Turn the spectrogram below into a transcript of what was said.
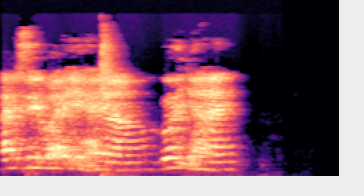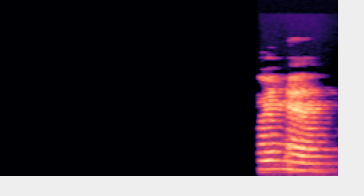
I see what you have. Good night. Good night.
